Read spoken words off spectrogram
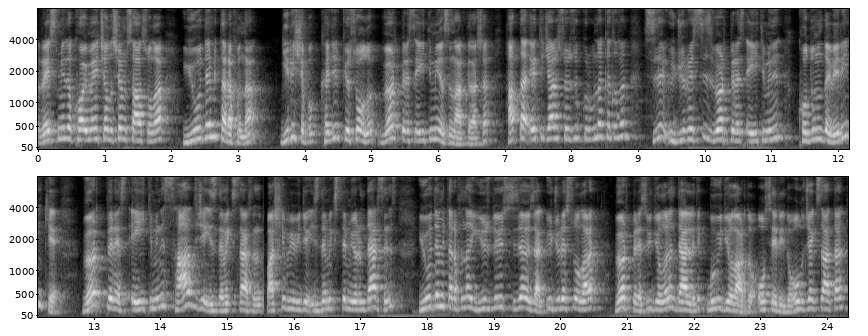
resmi de koymaya çalışırım sağa sola. Udemy tarafına giriş yapıp Kadir Köseoğlu WordPress eğitimi yazın arkadaşlar. Hatta e-ticaret sözlük grubuna katılın. Size ücretsiz WordPress eğitiminin kodunu da vereyim ki WordPress eğitimini sadece izlemek isterseniz, başka bir video izlemek istemiyorum derseniz Udemy tarafında %100 size özel ücretsiz olarak WordPress videolarını derledik. Bu videolarda o seride olacak zaten.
